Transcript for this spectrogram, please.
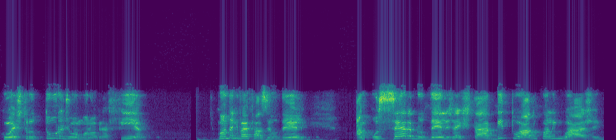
com a estrutura de uma monografia, quando ele vai fazer o dele, a, o cérebro dele já está habituado com a linguagem.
